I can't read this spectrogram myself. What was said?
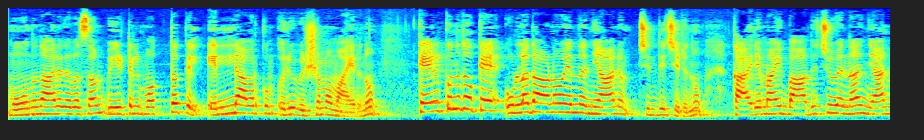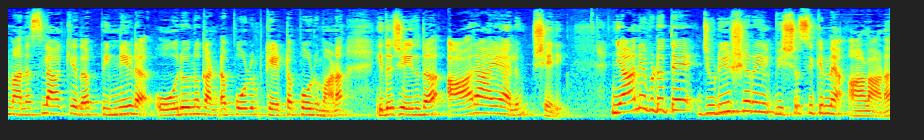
മൂന്ന് നാല് ദിവസം വീട്ടിൽ മൊത്തത്തിൽ എല്ലാവർക്കും ഒരു വിഷമമായിരുന്നു. കേൾക്കുന്നതൊക്കെ ഉള്ളതാണോ എന്ന് ഞാനും ചിന്തിച്ചിരുന്നു. കാര്യമായി ബാധിച്ചുവെന്ന് ഞാൻ മനസ്സിലാക്കിയത് പിന്നീട് ഓരോന്ന് കണ്ടപ്പോഴും കേട്ടപ്പോഴുമാണ്. ഇത് ചെയ്തത് ആരായാലും ശരി. ഞാൻ ഇവിടുത്തെ ജുഡീഷ്യറിയിൽ വിശ്വസിക്കുന്ന ആളാണ്.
